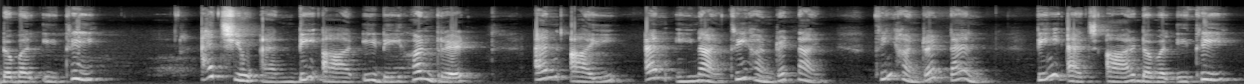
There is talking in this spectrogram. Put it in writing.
double E 3 H-U-N-D-R-E-D 100 N-I I N E 9 309 310 T H R double E 3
